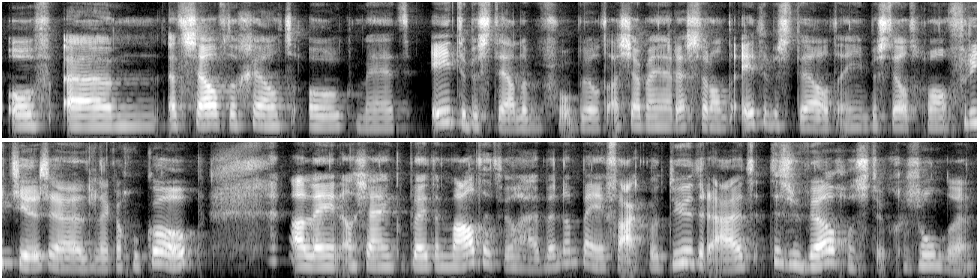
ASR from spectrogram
Of um, hetzelfde geldt ook met eten bestellen bijvoorbeeld. Als jij bij een restaurant eten bestelt en je bestelt gewoon frietjes, uh, dat is lekker goedkoop. Alleen als jij een complete maaltijd wil hebben, dan ben je vaak wat duurder uit. Het is wel een stuk gezonder.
